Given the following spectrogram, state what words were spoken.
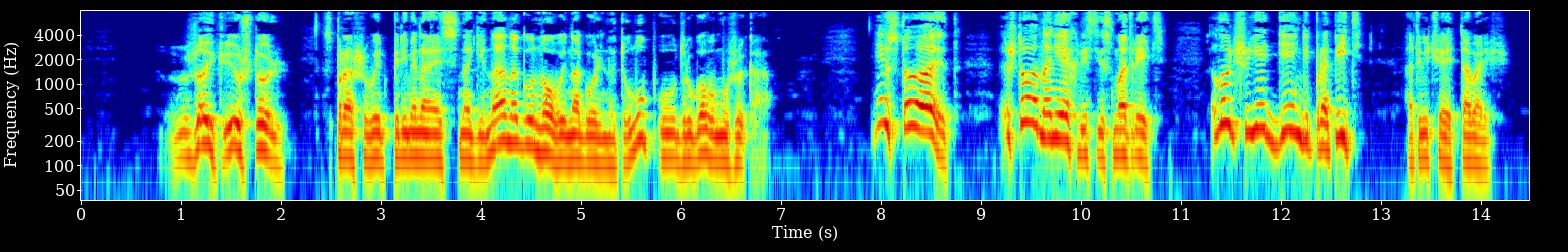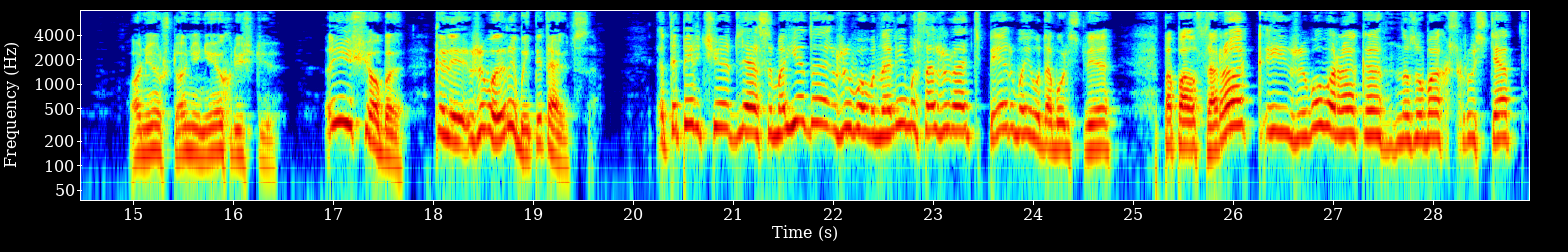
— Зайти, что ли? — спрашивает, переминаясь с ноги на ногу, новый нагольный тулуп у другого мужика. — Не стоит. Что на нехристи смотреть? Лучше есть деньги пропить, — отвечает товарищ. — А не что они нехристи. — Еще бы, коли живой рыбой питаются. Теперь для самоеда живого налима сожрать первое удовольствие. Попался рак, и живого рака на зубах схрустят,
